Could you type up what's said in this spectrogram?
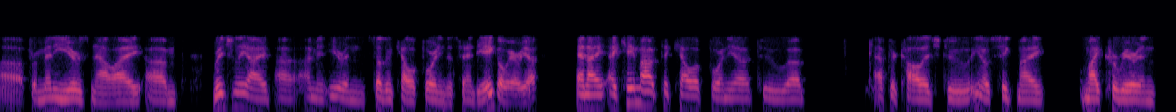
uh, for many years now. I um, originally I uh, I'm in, here in Southern California, in the San Diego area, and I, I came out to California to uh, after college to you know seek my my career in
